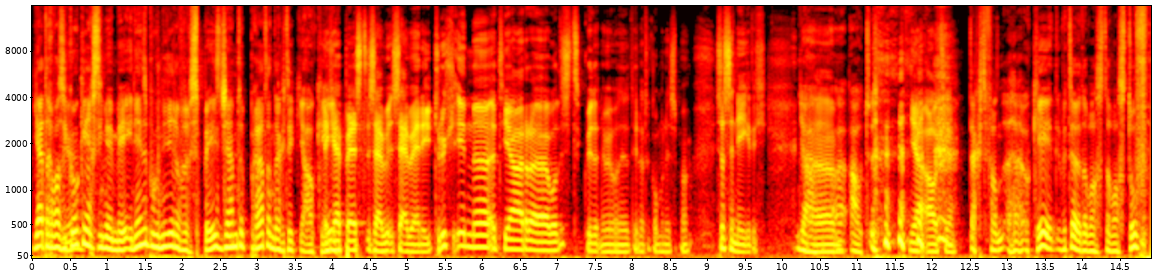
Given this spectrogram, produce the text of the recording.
Ja, daar was ik Ja. ook eerst niet mee mee. Ineens begon iedereen over Space Jam te praten en dacht ik, ja, oké. En jij pijst, zijn, we- zijn wij nu terug in eh, het jaar, eh, wat is het? Ik weet het niet meer wanneer het is, maar 96. Ja, Ehm. eh, oud. Ja, oud, ja. Ik dacht van, oké, weet je, dat was, dat was tof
